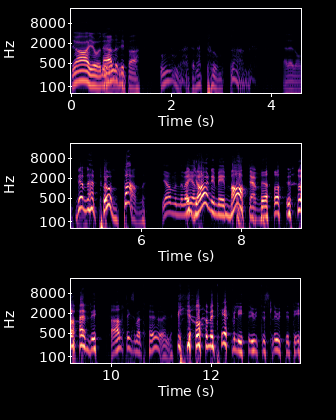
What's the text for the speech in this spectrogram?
Ja jo, det... Eller typ bara, åh den här pumpan. Eller någonting. Den här pumpan! Ja men det var Vad helt... gör ni med maten? Det? Allting som ett hål. Ja men det är väl lite uteslutet till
